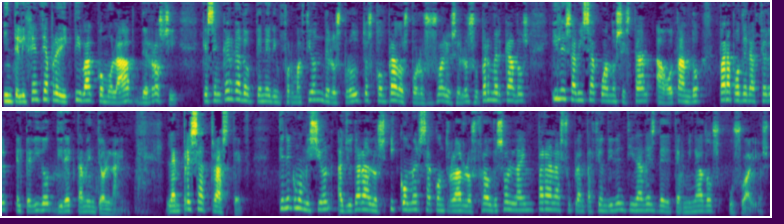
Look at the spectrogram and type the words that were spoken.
Inteligencia predictiva como la app de Rossi, que se encarga de obtener información de los productos comprados por los usuarios en los supermercados y les avisa cuando se están agotando para poder hacer el pedido directamente online. La empresa Trusted tiene como misión ayudar a los e-commerce a controlar los fraudes online para la suplantación de identidades de determinados usuarios.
